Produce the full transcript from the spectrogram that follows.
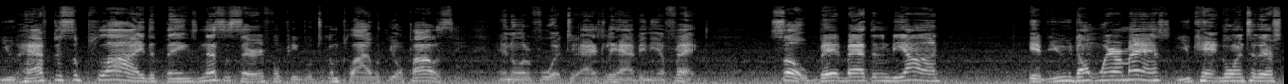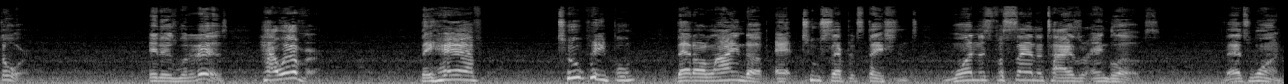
you have to supply the things necessary for people to comply with your policy in order for it to actually have any effect. So, Bed Bath and Beyond if you don't wear a mask, you can't go into their store. It is what it is. However, they have two people that are lined up at two separate stations. One is for sanitizer and gloves. That's one.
